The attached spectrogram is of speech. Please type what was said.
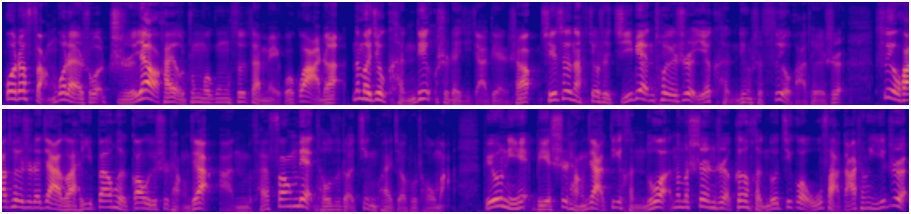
或者反过来说，只要还有中国公司在美国挂着，那么就肯定是这几家电商。其次呢，就是即便退市，也肯定是私有化退市，私有化退市的价格啊，一般会高于市场价啊，那么才方便投资者尽快交出筹。筹码，比如你比市场价低很多，那么甚至跟很多机构无法达成一致，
